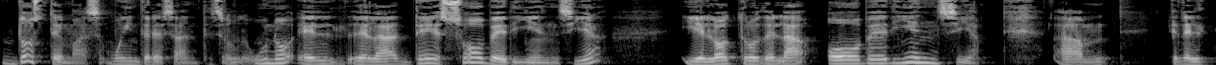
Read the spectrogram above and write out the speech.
dos temas muy interesantes. Uno, el de la desobediencia y el otro de la obediencia. en, el,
